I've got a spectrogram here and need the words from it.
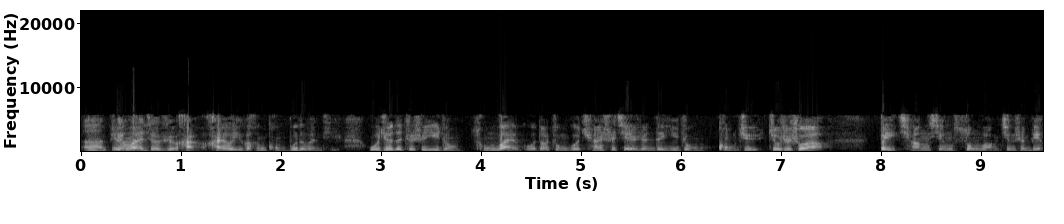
嗯，另外就是还还有一个很恐怖的问题，我觉得这是一种从外国到中国全世界人的一种恐惧，就是说啊，被强行送往精神病。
